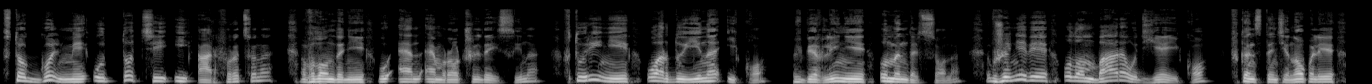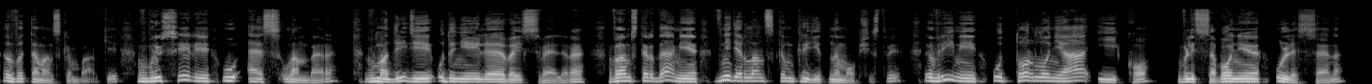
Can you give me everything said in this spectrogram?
в Стокгольме у Тотти и Арфурецона, в Лондоне у Н.М. Ротшильда и сына, в Турине у Ардуина и Ко, в Берлине у Мендельсона, в Женеве у Ломбара у Дье и Ко, в Константинополе в Оттаманском банке, в Брюсселе у С. Ламбера, в Мадриде у Даниэля Вейсвеллера, в Амстердаме в Нидерландском кредитном обществе, в Риме у Торлониа и Ко, в Лиссабоне у Лессена,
